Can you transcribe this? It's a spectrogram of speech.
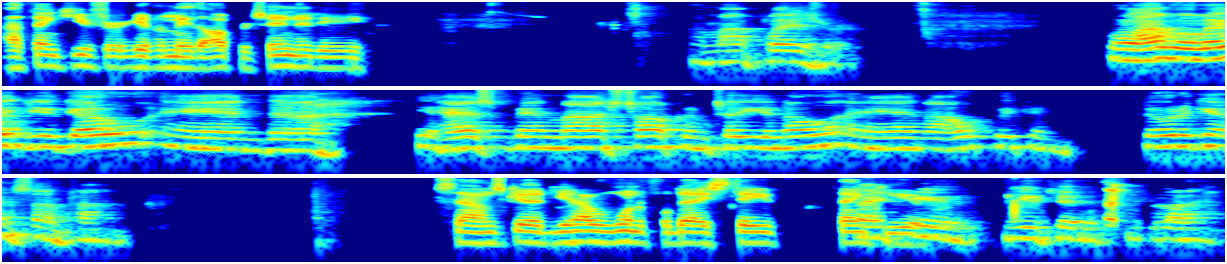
I thank you for giving me the opportunity. My pleasure. Well, I will let you go, and uh, it has been nice talking to you, Noah, and I hope we can do it again sometime. Sounds good. You have a wonderful day, Steve. Thank, Thank you. you. You too. Bye.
